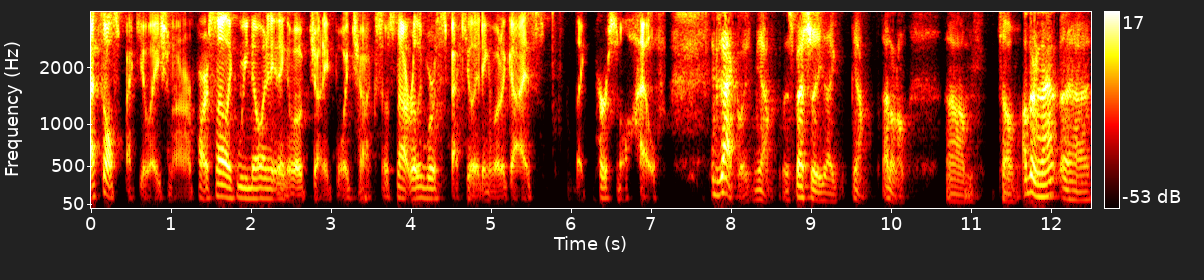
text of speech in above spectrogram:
it's all speculation on our part. It's not like we know anything about Johnny Boychuk, so it's not really worth speculating about a guy's like personal health. Exactly. Yeah. Especially like, yeah, I don't know. Um, so other than that, uh,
